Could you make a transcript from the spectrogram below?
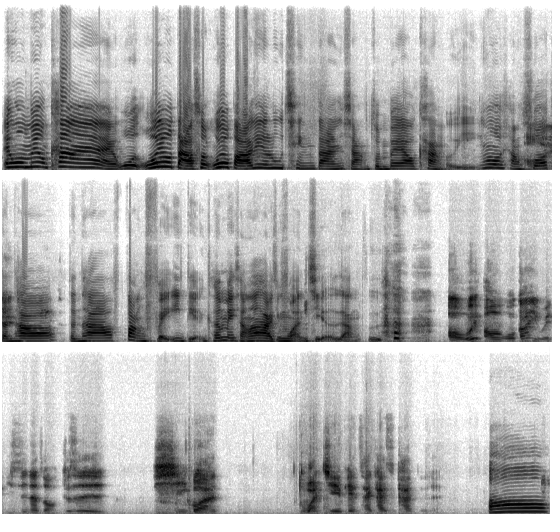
哎、欸，我没有看哎、欸，我我有打算，我有把它列入清单，想准备要看而已。因为我想说，等它、oh, 等它放肥一点，可是没想到它已经完结了这样子。哦，我哦，我刚以为你是那种就是习惯完结篇才开始看的人。哦，oh,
